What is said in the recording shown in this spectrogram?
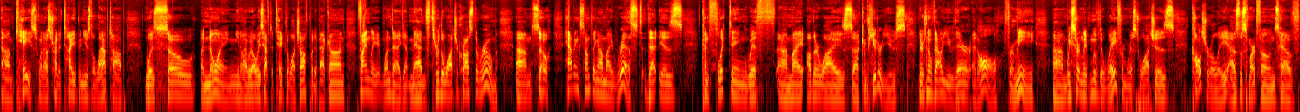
um, case when I was trying to type and use the laptop was so annoying. You know, I would always have to take the watch off, put it back on. Finally, one day I got mad and threw the watch across the room. Um, so having something on my wrist that is conflicting with uh, my otherwise uh, computer use, there's no value there at all for me. Um, we certainly have moved away from wristwatches culturally as the smartphones have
